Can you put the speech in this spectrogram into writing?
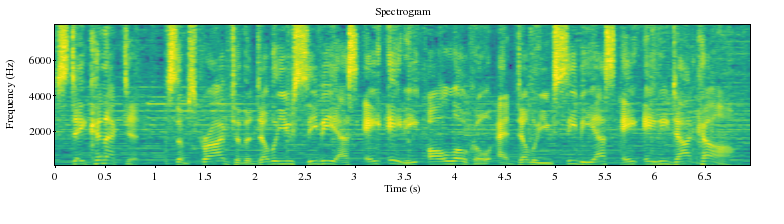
stay connected. Subscribe to the WCBS 880 All Local at WCBS880.com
